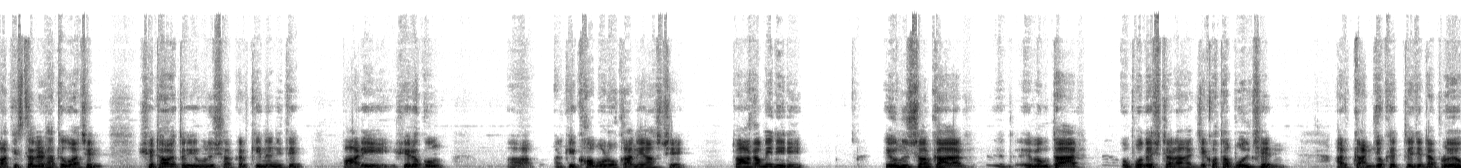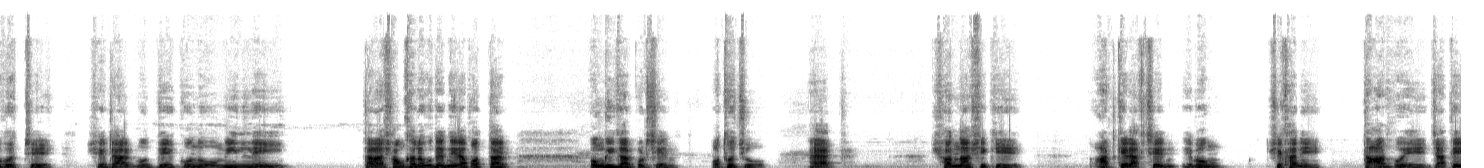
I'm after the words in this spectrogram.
পাকিস্তানের হাতেও আছে। সেটা হয়তো ইউনুস সরকার কিনে নিতে পারে সেরকম আর কি খবরও কানে আসছে। তো আগামী দিনে ইউনুস সরকার এবং তার উপদেষ্টারা যে কথা বলছেন আর কার্যক্ষেত্রে যেটা প্রয়োগ হচ্ছে, সেটার মধ্যে কোনো মিল নেই। তারা সংখ্যালঘুদের নিরাপত্তার অঙ্গীকার করছেন, অথচ এক সন্ন্যাসীকে আটকে রাখছেন এবং সেখানে তার হয়ে যাতে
